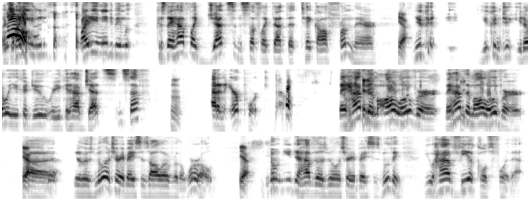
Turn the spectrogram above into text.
Like, why do you No! need why do you need to be moving? Because they have like jets and stuff like that that take off from there. Yeah. You could you can do you know what you could do where you could have jets and stuff Hmm. at an airport. They have them all over. They have them all over. Yeah. Uh, you know, there's military bases all over the world. Yeah. You don't need to have those military bases moving. You have vehicles for that.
